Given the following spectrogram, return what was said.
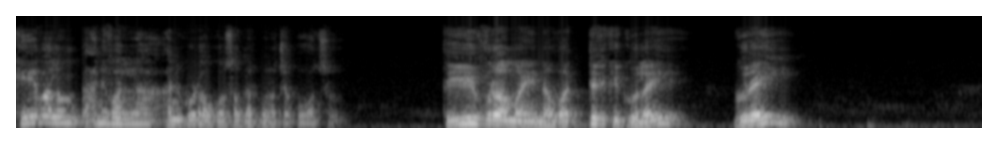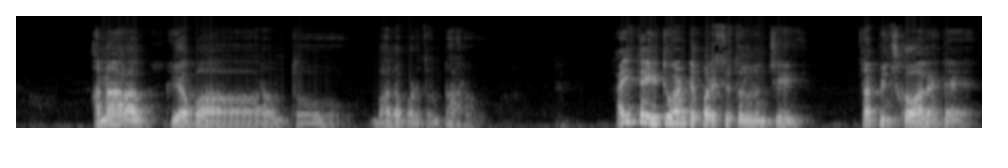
కేవలం దానివల్ల అని కూడా ఒక్కో సందర్భంలో చెప్పవచ్చు. తీవ్రమైన ఒత్తిడికి గురై గురై అనారోగ్య భారంతో బాధపడుతుంటారు. అయితే ఇటువంటి పరిస్థితుల నుంచి తప్పించుకోవాలంటే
